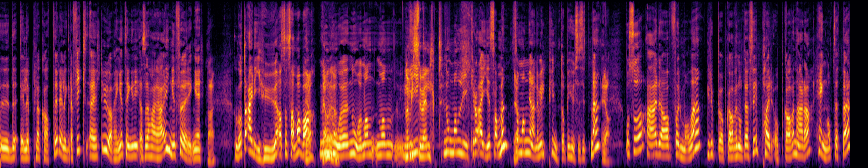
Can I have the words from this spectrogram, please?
eller plakater, eller grafikk. Det er helt uavhengig. Trenger, altså, her har jeg ingen føringer. Nei. Kan godt elghue, altså samme hva. Ja, Men ja, ja. noe, noe man, man Noe lik- noe man liker å eie sammen, som man gjerne vil pynte opp i huset sitt med. Ja. Og så er da formålet, gruppeoppgaven, si, paroppgaven er da henge opp dette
